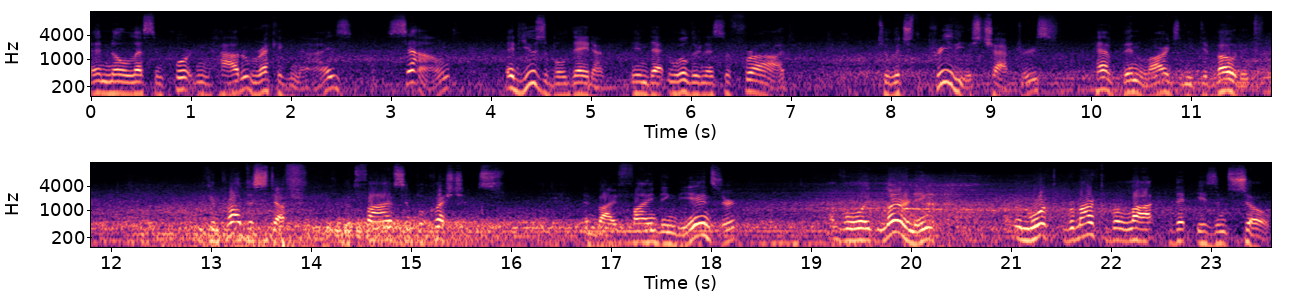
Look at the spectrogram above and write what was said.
and no less important, how to recognize sound and usable data in that wilderness of fraud, to which the previous chapters have been largely devoted. You can prod this stuff with five simple questions, and by finding the answer, avoid learning a remor- remarkable lot that isn't so.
